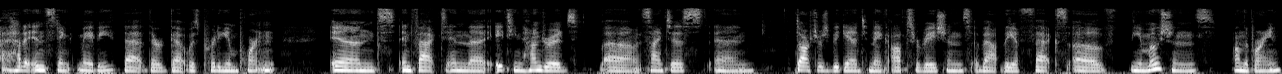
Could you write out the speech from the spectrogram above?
had an instinct maybe that their gut was pretty important. And in fact, in the 1800s, uh, scientists and doctors began to make observations about the effects of the emotions on the brain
